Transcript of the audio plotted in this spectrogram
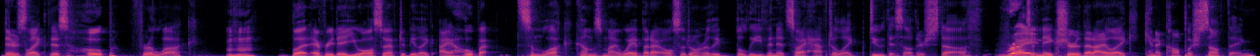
there's like this hope for luck. Mm-hmm. But every day you also have to be like, I hope some luck comes my way, but I also don't really believe in it, so I have to like do this other stuff, right, to make sure that I like can accomplish something.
